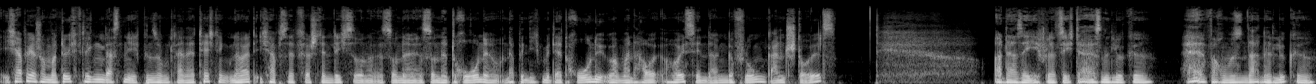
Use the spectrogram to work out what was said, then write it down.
ich habe ja schon mal durchklingen lassen, ich bin so ein kleiner Technik-Nerd, ich habe selbstverständlich so eine, so, eine, so eine Drohne und da bin ich mit der Drohne über mein Häuschen lang geflogen, ganz stolz. Und da sehe ich plötzlich, da ist eine Lücke. Hä, warum ist denn da eine Lücke?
